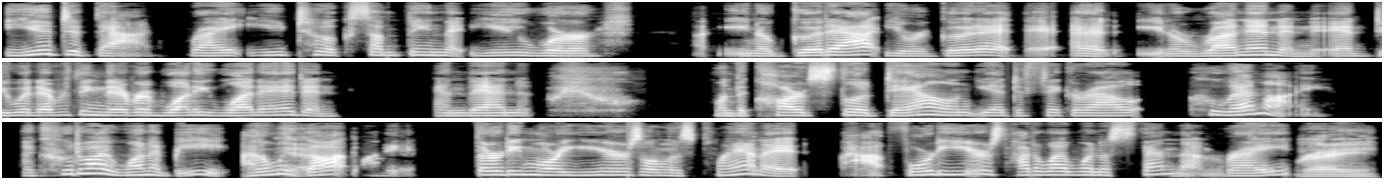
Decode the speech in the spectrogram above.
You did that, right? You took something that you were you know, good at. You were good at, at you know, running and, and doing everything that everybody wanted. And and then whew, when the cards slowed down, you had to figure out who am I? Like who do I want to be? I only Yeah. got like 30 more years on this planet. How- 40 years, how do I want to spend them? Right. Right.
